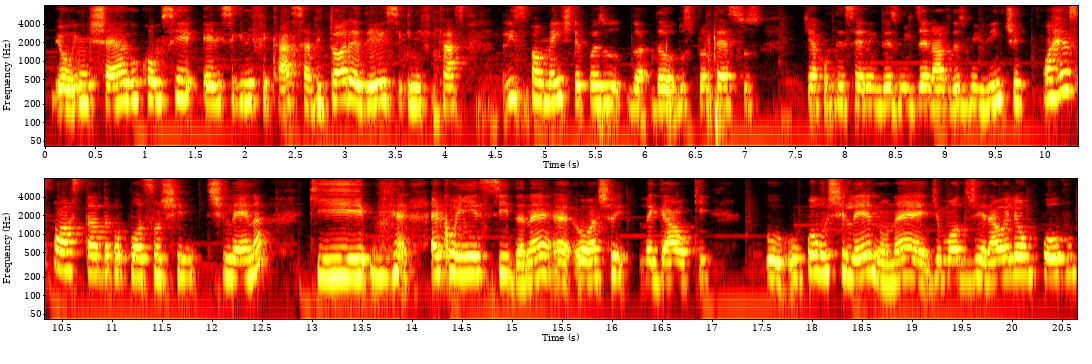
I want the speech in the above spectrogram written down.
eu enxergo como se ele significasse, a vitória dele significasse, principalmente depois do, do, dos protestos que aconteceram em 2019 2020, uma resposta da população chilena que é conhecida, né? Eu acho legal que o, o povo chileno, né, de modo geral, ele é um povo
